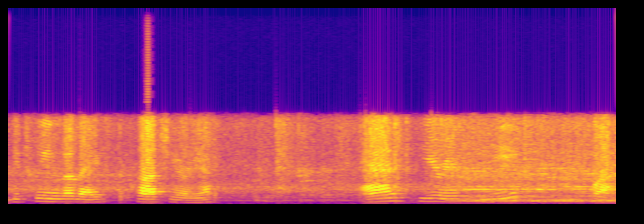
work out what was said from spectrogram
between the legs, the crotch area. And here is the front.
